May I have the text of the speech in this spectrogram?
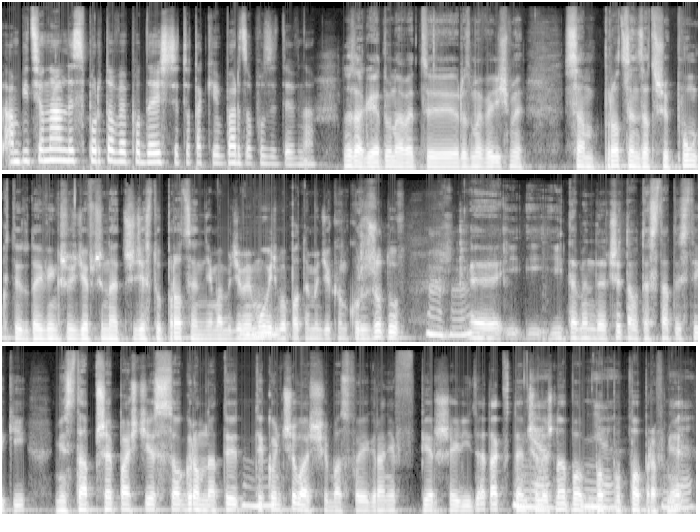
ambicjonalne, sportowe podejście to takie bardzo pozytywne. No tak, ja tu nawet y, rozmawialiśmy, sam procent za trzy punkty, tutaj większość dziewczyn nawet 30% nie ma, będziemy mówić, bo potem będzie konkurs rzutów Mhm. y, i, i, i te będę czytał te statystyki, więc ta przepaść jest ogromna. Ty, ty kończyłaś chyba swoje granie w pierwszej lidze, tak? W Tenczy Nie, Leszno? Po, po, po, popraw, nie? Nie.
